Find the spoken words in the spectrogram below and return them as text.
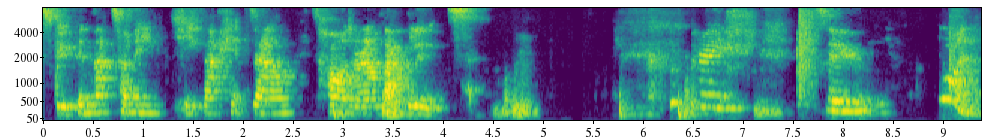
Scoop in that tummy, keep that hip down. It's hard around that glutes. Three, two, one.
